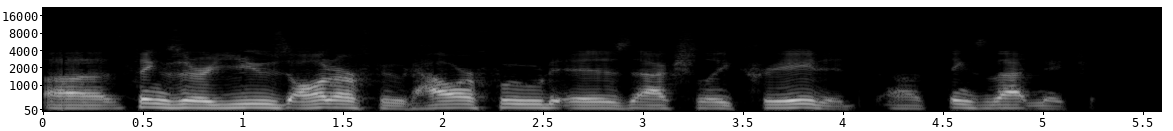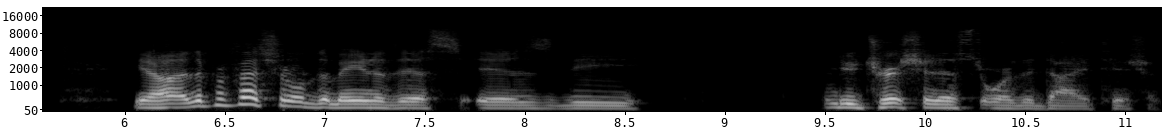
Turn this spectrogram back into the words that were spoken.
uh, things that are used on our food, how our food is actually created, uh, things of that nature. You know, and the professional domain of this is the nutritionist or the dietitian.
